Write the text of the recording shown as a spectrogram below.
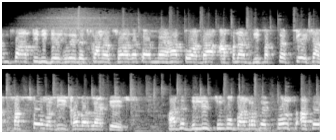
ਇਨਸਾਫ ਟੀਵੀ ਦੇਖ ਰਹੇ ਦਰਸ਼ਕਾਂ ਦਾ ਸਵਾਗਤ ਹੈ। ਮੈਂ ਹਾਂ ਤੁਹਾਡਾ ਆਪਣਾ ਦੀਪਕ ਤੇ ਪੇਸ਼ ਆ ਸਭ ਤੋਂ ਵੱਡੀ ਖਬਰ ਲੈ ਕੇ। ਅੱਜ ਦਿੱਲੀ ਸਿੰਘੂ ਬਾਰਡਰ ਤੇ ਪੁਲਿਸ ਅਤੇ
